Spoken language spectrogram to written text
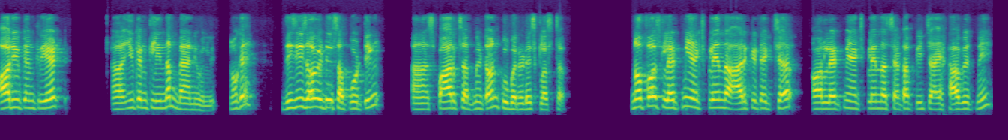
or you can create, uh, you can clean them manually. Okay. This is how it is supporting uh, Spark submit on Kubernetes cluster. Now first let me explain the architecture or let me explain the setup which I have with me.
